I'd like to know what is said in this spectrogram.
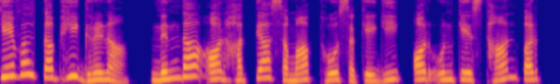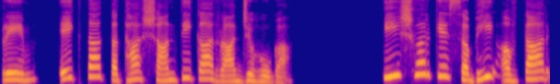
केवल ही घृणा निंदा और हत्या समाप्त हो सकेगी और उनके स्थान पर प्रेम, एकता तथा शांति का राज्य होगा। ईश्वर के सभी अवतार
